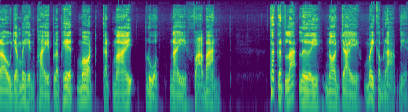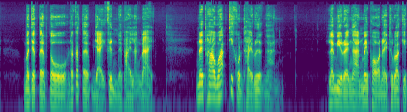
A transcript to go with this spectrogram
เรายังไม่เห็นภัยประเภทมอดกัดไม้ปลวกในฝาบ้าน ถ้าเกิดละเลยนอนใจไม่กำราบเนี่ยมันจะเติบโตแล้วก็เติบใหญ่ขึ้นในภายหลังได้ ในภาวะที่คนไทยเลือกงาน และมีแรงงานไม่พอในธุรกิจ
